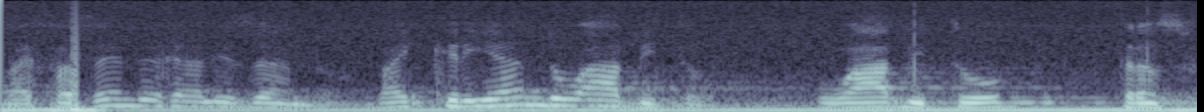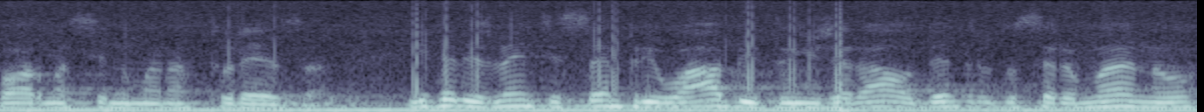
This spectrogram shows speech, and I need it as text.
vai fazendo e realizando, vai criando o hábito, o hábito transforma-se numa natureza. Infelizmente, sempre o hábito, em geral, dentro do ser humano,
